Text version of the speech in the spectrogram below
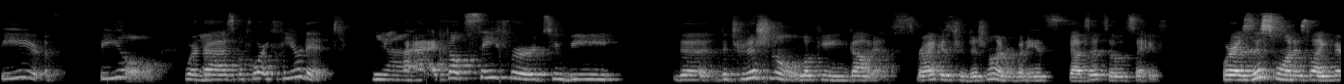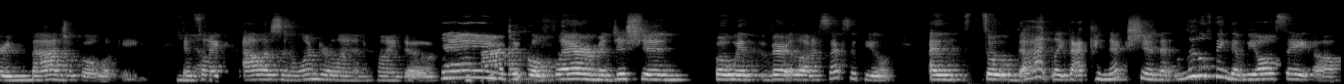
fear, feel, whereas before I feared it. yeah, I, I felt safer to be the, the traditional looking goddess, right? Because traditional, everybody is, does it, so it's safe. Whereas this one is like very magical looking. It's yeah. like Alice in Wonderland kind of Yay. magical flair, magician, but with very a lot of sex appeal. And so that like that connection, that little thing that we all say, oh,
